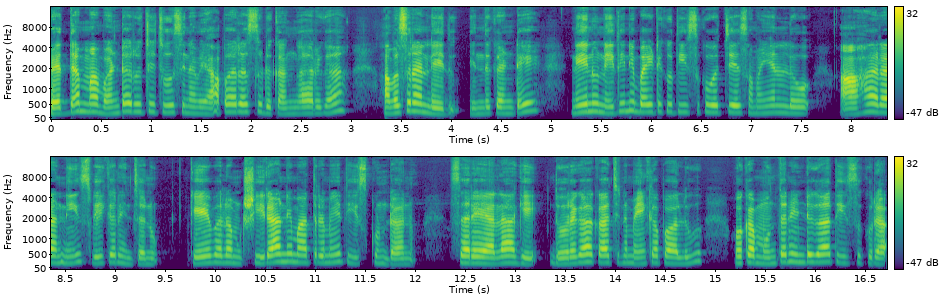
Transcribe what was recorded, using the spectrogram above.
పెద్దమ్మ వంట రుచి చూసిన వ్యాపారస్తుడు కంగారుగా అవసరం లేదు. ఎందుకంటే నేను నిధిని బయటకు తీసుకువచ్చే సమయంలో ఆహారాన్ని స్వీకరించను. కేవలం క్షీరాన్ని మాత్రమే తీసుకుంటాను. సరే అలాగే. దూరగా కాచిన మేకపాలు ఒక ముంత నిండుగా తీసుకురా.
